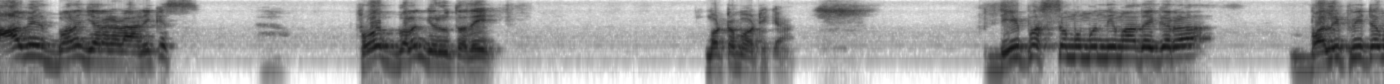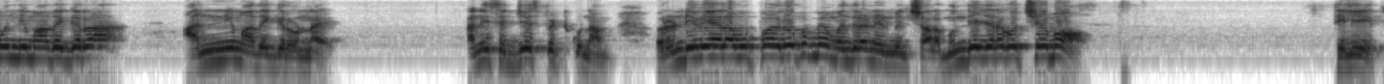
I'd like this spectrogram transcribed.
ఆవిర్భావం జరగడానికి ప్రోద్బలం జరుగుతుంది. మొట్టమొదటిగా. దీపస్తంభం ఉంది మా దగ్గర బలిపీఠం ఉంది మా దగ్గర అన్నీ మా దగ్గర ఉన్నాయి అని సెట్ చేసి పెట్టుకున్నాం. రెండు వేల ముప్పై లోపు మేము మందిరం నిర్మించాలి. ముందే జరగొచ్చేమో? తెలియదు.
